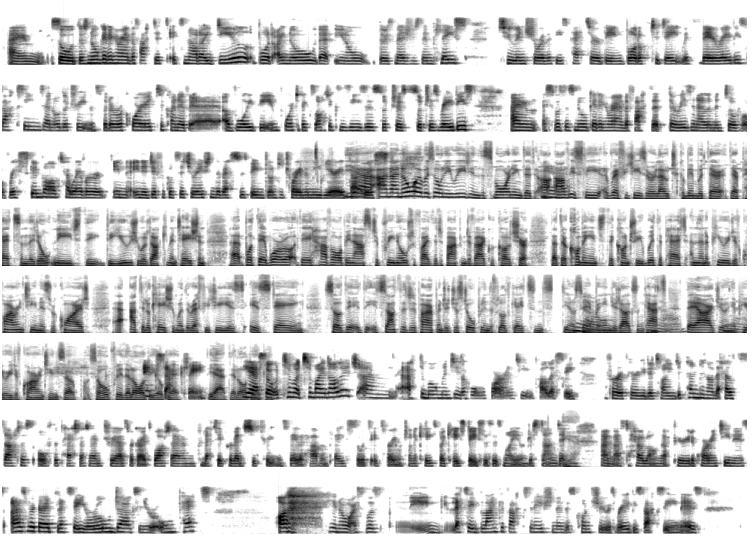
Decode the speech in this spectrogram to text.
Um, so there's no getting around the fact that it's not ideal, but I know that you know there's measures in place to ensure that these pets are being brought up to date with their rabies vaccines and other treatments that are required to kind of uh, avoid the import of exotic diseases such as such as rabies. Um, I suppose there's no getting around the fact that there is an element of, of risk involved. However, in in a difficult situation, the best is being done to try and ameliorate yeah, that risk. and I know I was only reading this morning that uh, obviously uh, refugees are allowed to come in with their, their pets and they don't need the, the usual documentation. Uh, but they were they have all been asked to pre-notify the Department of Agriculture that they're coming into the country with a pet, and then a period of quarantine is required uh, at the location where the refugee is is staying. So the, the, it's not the department are just opening the floodgates and you know saying No. bring in your dogs and cats. No. They are doing a period of quarantine, so so hopefully they'll all be okay. Exactly. Yeah, they'll all yeah, be okay. so to my, to my knowledge, um, at the moment is a home quarantine policy for a period of time, depending on the health status of the pet at entry as regards what, um, let's say, preventative treatments they would have in place. So it's, it's very much on a case by case basis, is my understanding, Yeah. um, as to how long that period of quarantine is. As regards, let's say, your own dogs and your own pets, I, you know, I suppose, eh, let's say, blanket vaccination in this country with rabies vaccine is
